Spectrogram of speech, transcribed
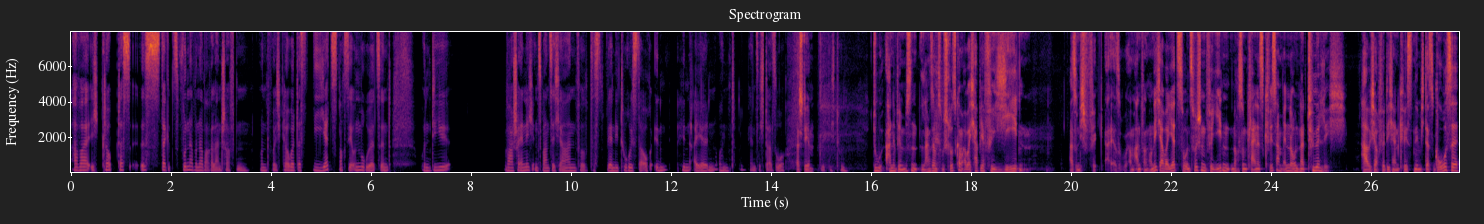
Aber ich glaube, das ist, da gibt es wunder, wunderbare Landschaften. Und wo ich glaube, dass die jetzt noch sehr unberührt sind und die wahrscheinlich in 20 Jahren wird, das werden die Touristen auch in, hineilen und werden sich da so Verstehe. glücklich tun. Du, Anne, wir müssen langsam zum Schluss kommen, aber ich habe ja für jeden, also nicht für, also am Anfang noch nicht, aber jetzt so inzwischen für jeden noch so ein kleines Quiz am Ende und natürlich habe ich auch für dich ein Quiz, nämlich das große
